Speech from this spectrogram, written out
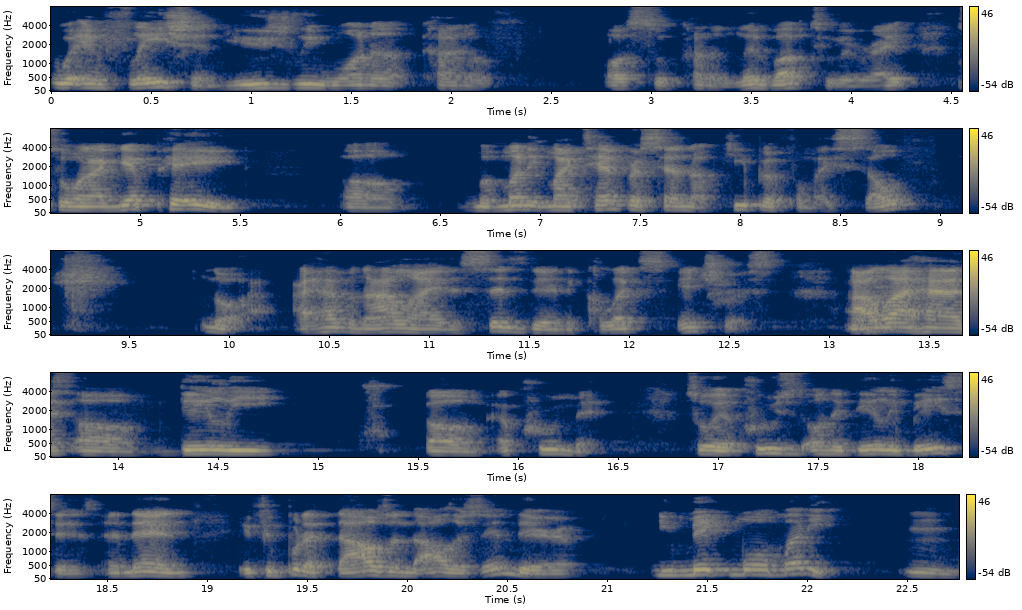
with inflation, you usually want to kind of also kind of live up to it, right? So when I get paid, um, my money, my ten percent, I'm keeping for myself. No, I have an ally that sits there and it collects interest. Right. Ally has um, daily um, accruement, so it accrues on a daily basis. And then if you put a thousand dollars in there, you make more money. Mm.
